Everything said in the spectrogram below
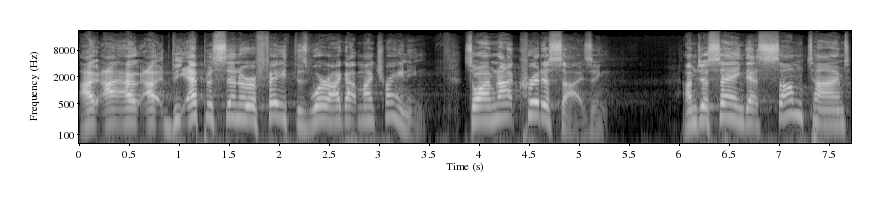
I, I, I, the epicenter of faith is where I got my training. So I'm not criticizing. I'm just saying that sometimes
